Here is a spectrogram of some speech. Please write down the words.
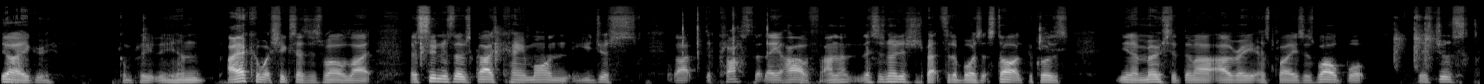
yeah, I agree completely, and I echo what Shig says as well. Like as soon as those guys came on, you just like the class that they have, and this is no disrespect to the boys that started because you know most of them are, are rated as players as well, but there's just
